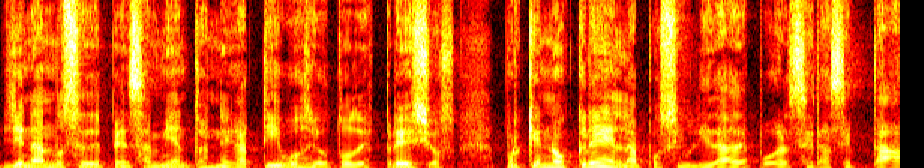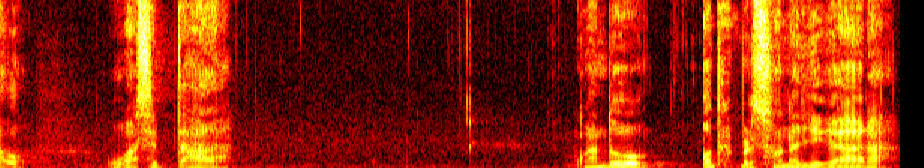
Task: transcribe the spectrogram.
llenándose de pensamientos negativos y autodesprecios, porque no cree en la posibilidad de poder ser aceptado o aceptada. Cuando otra persona llegara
